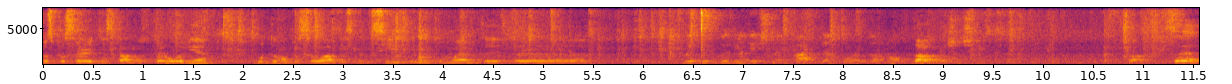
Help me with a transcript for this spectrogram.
безпосередньо стану здоров'я. Будемо посилатись на ці документи. е, Виписку з медичної карти амбулаторного Так. Так, це е,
